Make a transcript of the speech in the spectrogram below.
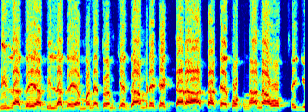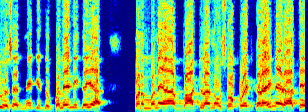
બિલા ગયા બિલા ગયા. મને તો એમ કે ગામડે કંઈક તારા હતા કે કોક નાના ઓફ થઈ ગયો છે. મેં કીધું ભલે નહીં ગયા પણ મને આ બાટલાનો સોખવેટ કરાય ને રાતે.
